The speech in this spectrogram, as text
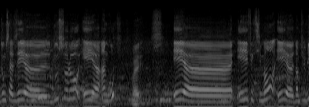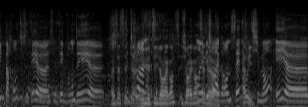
Donc ça faisait euh, 12 solos et euh, un groupe. Ouais. Et, euh, et effectivement, et euh, dans le public par contre, c'était euh, c'était bondé. euh, ça c'est bien. un- dans la grande, sur la grande on scène était sur la grande scène, Ah oui. effectivement. Et euh,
